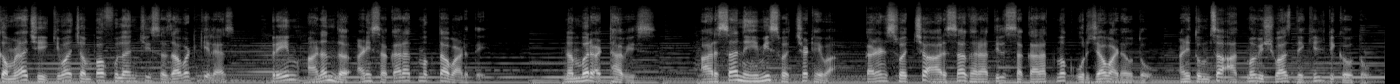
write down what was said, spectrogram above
कमळाची किंवा चंपा फुलांची सजावट केल्यास प्रेम आनंद आणि सकारात्मकता वाढते. नंबर अठ्ठावीस. आरसा नेहमी स्वच्छ ठेवा कारण स्वच्छ आरसा घरातील सकारात्मक ऊर्जा वाढवतो आणि तुमचा आत्मविश्वास देखील टिकवतो.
